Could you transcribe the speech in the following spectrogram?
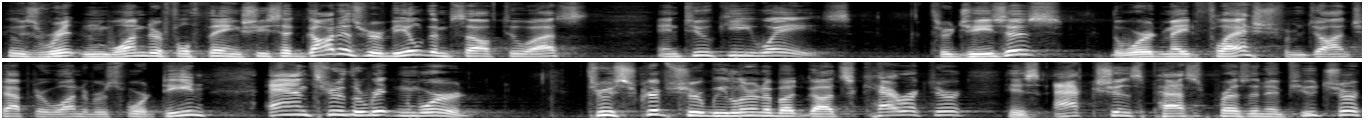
who's written wonderful things. She said, God has revealed himself to us in two key ways through Jesus, the Word made flesh, from John chapter 1 to verse 14, and through the written Word. Through Scripture, we learn about God's character, His actions, past, present, and future,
